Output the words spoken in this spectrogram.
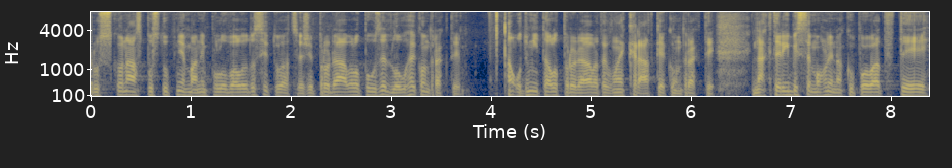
Rusko nás postupně manipulovalo do situace, že prodávalo pouze dlouhé kontrakty a odmítalo prodávat takzvané krátké kontrakty, na kterých by se mohly nakupovat ty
